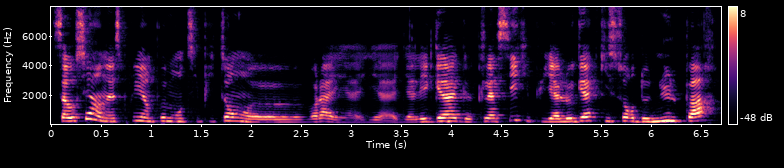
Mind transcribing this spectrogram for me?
ça a aussi un esprit un peu Monty Python. euh, voilà, il y a, y a- y a les gags classiques, et puis il y a le gag qui sort de nulle part,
